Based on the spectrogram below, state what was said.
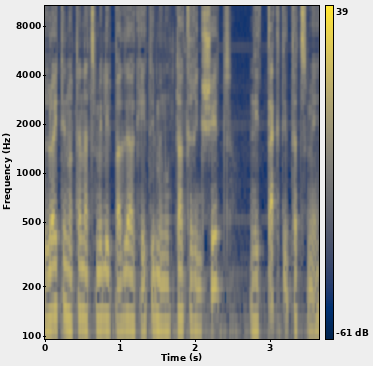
כשלא הייתי נותן לעצמי להיפגע כי הייתי מנותק רגשית, ניתקתי את עצמי,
